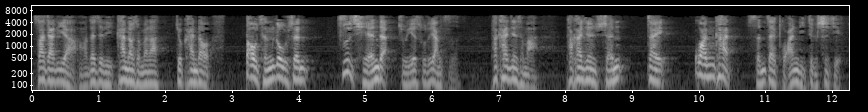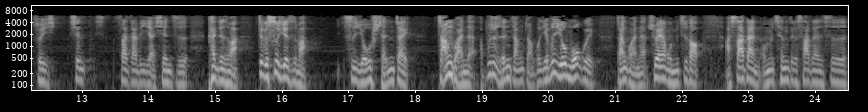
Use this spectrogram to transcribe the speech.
撒加利亚啊，在这里看到什么呢？就看到道成肉身之前的主耶稣的样子。他看见什么？他看见神在观看，神在管理这个世界。所以先撒加利亚先知看见什么？这个世界是什么？是由神在掌管的，不是人掌掌管，也不是由魔鬼掌管的。虽然我们知道啊，撒旦，我们称这个撒旦是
